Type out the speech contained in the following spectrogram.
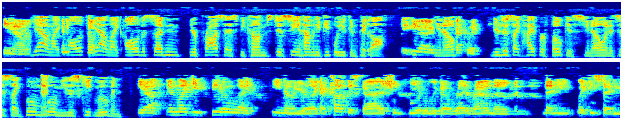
you know. Yeah, like all of yeah, like all of a sudden your process becomes just seeing how many people you can pick off. Yeah, You know? exactly. You're just like hyper focused, you know, and it's just like boom, boom. You just keep moving. Yeah, and like you feel like you know you're like I caught this guy, I should be able to go right around him, and then you, like you said, you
